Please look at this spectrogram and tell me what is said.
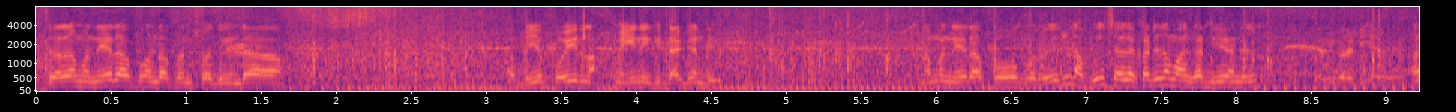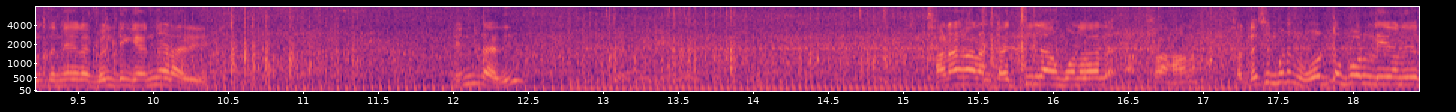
இதெல்லாம் நம்ம நேராக போண்டா ஃப்ரெண்ட்ஸ் பார்த்தீங்கன்னா அப்படியே போயிடலாம் மெயினுக்கு டக்கண்டு நம்ம நேராக போக போகிறது என்னடா புதுசாக அதை கட்டிடமாக கட்டிக்காண்டு அந்த நேராக பில்டிங் என்னடா அது என்னடா அது கனகாலம் டச் இல்லாமல் போனதால கடைசி மட்டும் ஓட்ட போடலையே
